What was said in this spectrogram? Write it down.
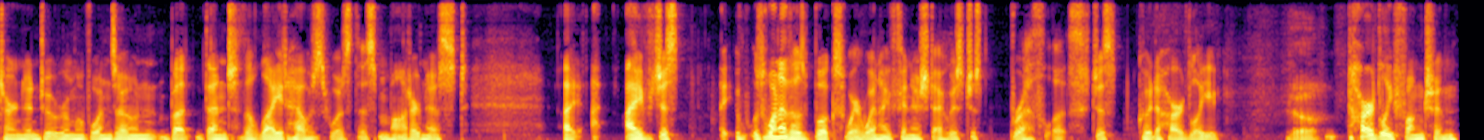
turned into a room of one's own, but then to the lighthouse was this modernist. I, I've just it was one of those books where when I finished, I was just breathless, just could hardly Yeah, hardly function.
